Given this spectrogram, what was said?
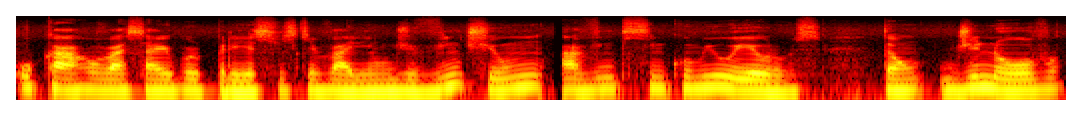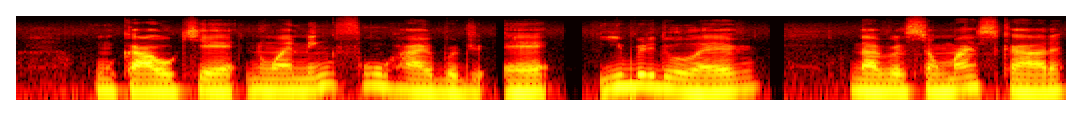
o carro vai sair por preços que variam de 21 a 25 mil euros. Então, de novo, um carro que é, não é nem full hybrid, é híbrido leve, na versão mais cara,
